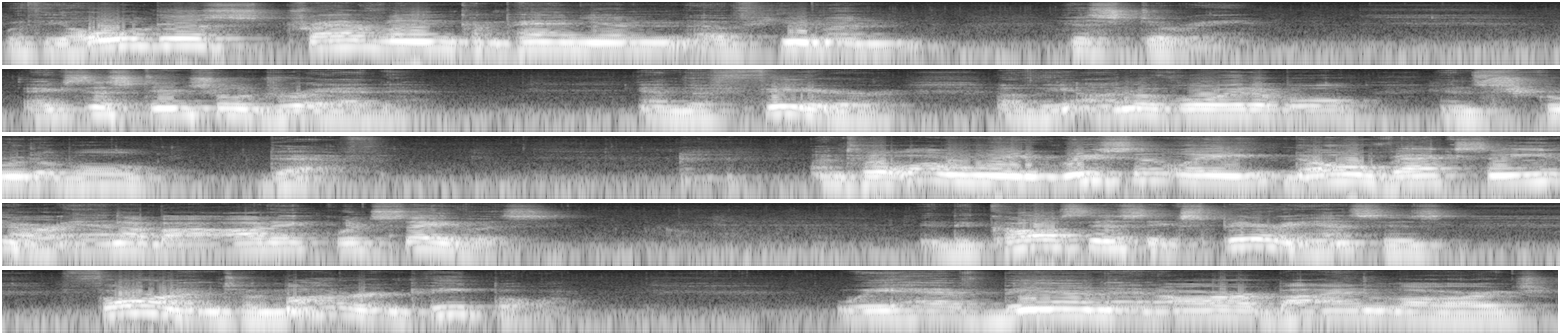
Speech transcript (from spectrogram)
with the oldest traveling companion of human history existential dread and the fear of the unavoidable, inscrutable death. Until only recently, no vaccine or antibiotic would save us. And because this experience is foreign to modern people, we have been and are by and large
